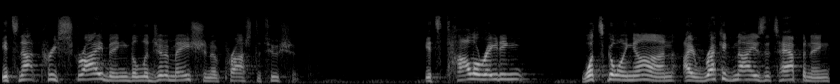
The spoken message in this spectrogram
It's not prescribing the legitimation of prostitution. It's tolerating what's going on. I recognize it's happening,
